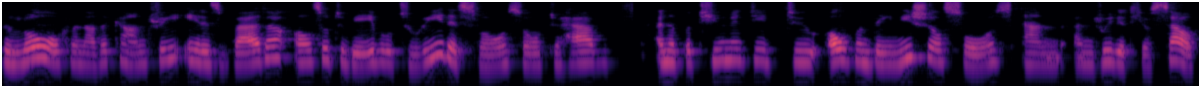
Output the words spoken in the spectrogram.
the law of another country, it is better also to be able to read its law. So to have an opportunity to open the initial source and, and read it yourself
